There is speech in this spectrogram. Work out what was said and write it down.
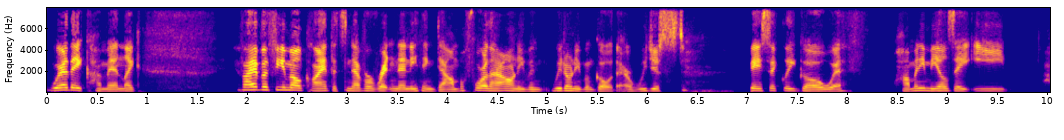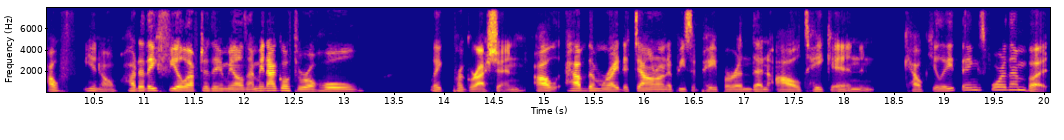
where they come in like if I have a female client that's never written anything down before, then I don't even we don't even go there. We just basically go with how many meals they eat, how you know, how do they feel after their meals? I mean, I go through a whole like progression. I'll have them write it down on a piece of paper and then I'll take in and calculate things for them, but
